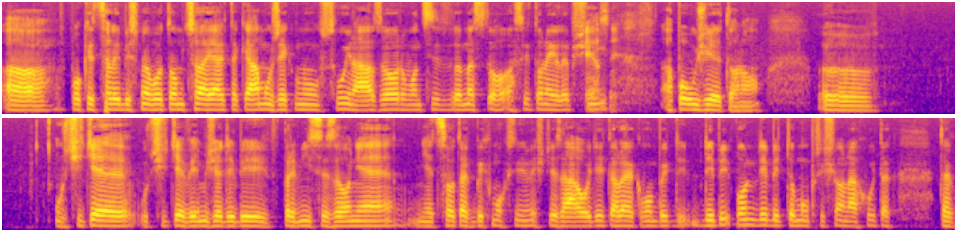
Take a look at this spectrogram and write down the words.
a pokecali bychom o tom, co a jak, tak já mu řeknu svůj názor, on si veme z toho asi to nejlepší Jasně. a použije to. No. Uh, Určitě, určitě vím, že kdyby v první sezóně něco, tak bych mohl s ním ještě závodit, ale jak on by, kdyby, on kdyby tomu přišel na chuť, tak, tak,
